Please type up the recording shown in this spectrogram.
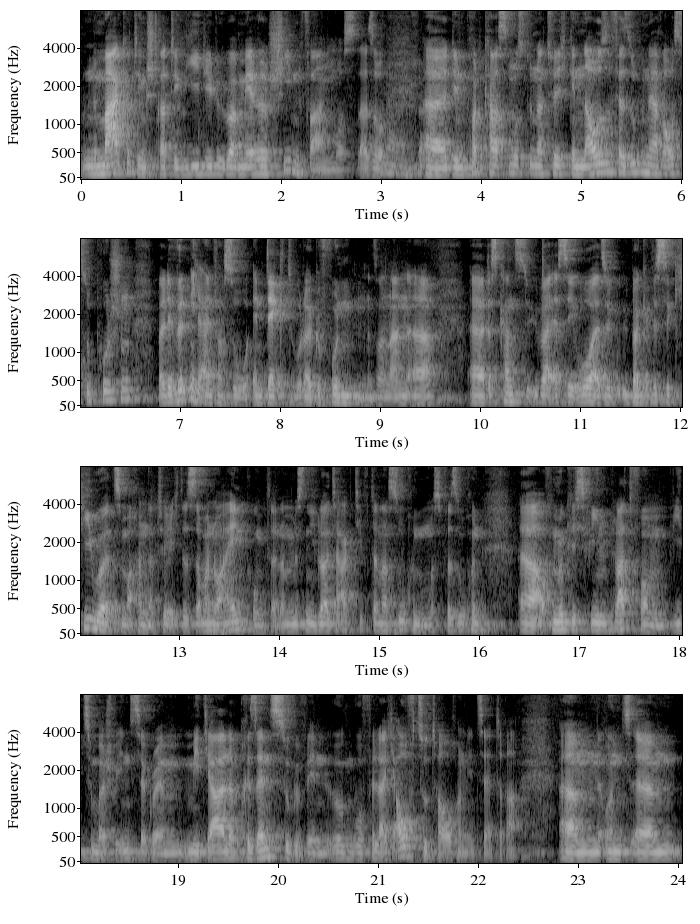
eine Marketingstrategie, die du über mehrere Schienen fahren musst. Also Ja, äh, den Podcast musst du natürlich genauso versuchen herauszupushen, weil der wird nicht einfach so entdeckt oder gefunden, sondern äh, das kannst du über SEO, also über gewisse Keywords machen natürlich. Das ist aber nur ein Punkt. Dann müssen die Leute aktiv danach suchen. Du musst versuchen, äh, auf möglichst vielen Plattformen, wie zum Beispiel Instagram, mediale Präsenz zu gewinnen, irgendwo vielleicht aufzutauchen etc. Ähm, und ähm,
